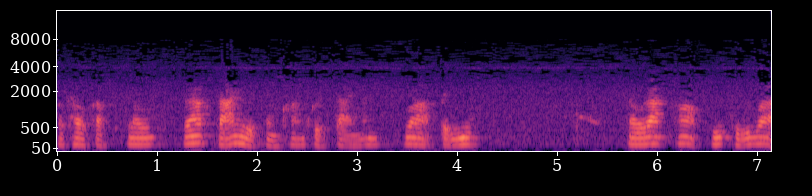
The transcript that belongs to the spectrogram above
ก็เท่ากับเรารักสาเหตุแห่งความเกิดตายนั้น ว่าเป็นมิตรเรารักชอบยึดถือว่า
